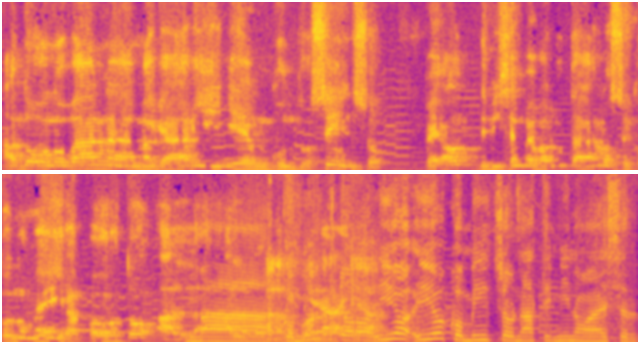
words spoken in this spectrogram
a Donovan magari è un controsenso, però devi sempre valutarlo secondo me in rapporto al, Ma alla comincio- io, io comincio un attimino a essere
